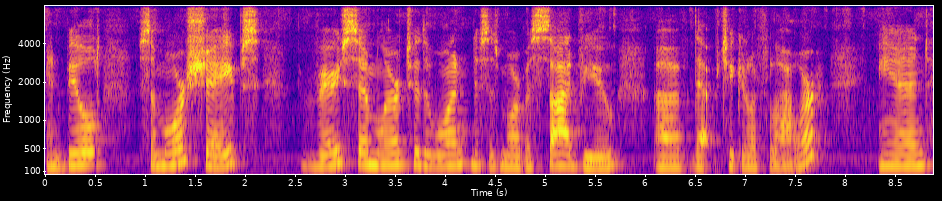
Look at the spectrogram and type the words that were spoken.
and build some more shapes very similar to the one, this is more of a side view of that particular flower and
